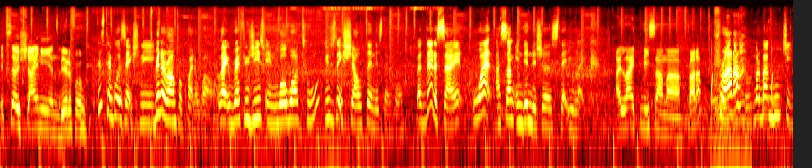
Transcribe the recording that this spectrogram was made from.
It's so shiny and beautiful. This temple is actually been around for quite a while. Like refugees in World War II used to take shelter in this temple. But that aside, what are some Indian dishes that you like? I like me some uh, Prada. Prada? What about Gucci?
